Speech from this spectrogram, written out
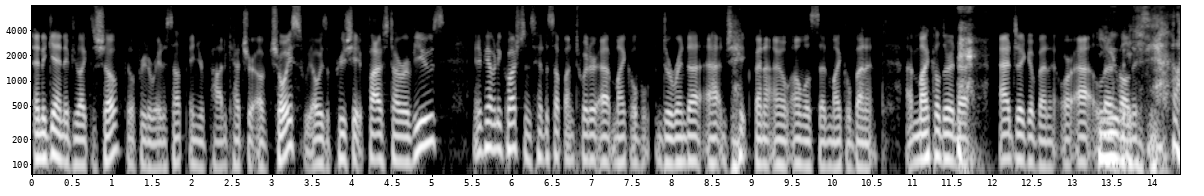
And again, if you like the show, feel free to rate us up in your podcatcher of choice. We always appreciate five-star reviews. And if you have any questions, hit us up on Twitter at Michael Dyrynda, at Jake Bennett. I almost said Michael Bennett. At Michael Dyrynda, at Jacob Bennett, or at You Laravel wish. News. Yeah.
